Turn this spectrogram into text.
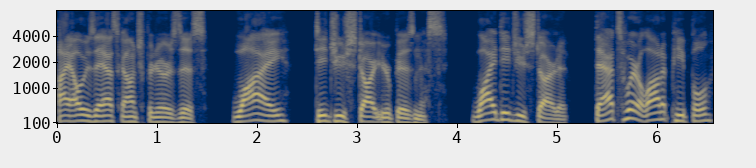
I always ask entrepreneurs this why did you start your business? Why did you start it? That's where a lot of people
